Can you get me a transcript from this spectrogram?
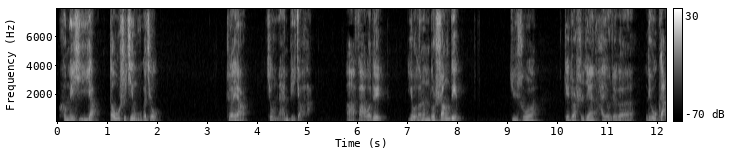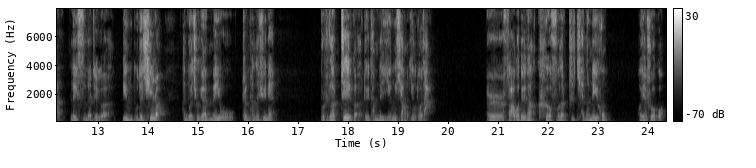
和梅西一样都是进五个球，这样就难比较了。啊，法国队有了那么多伤病，据说这段时间还有这个流感类似的这个病毒的侵扰，很多球员没有正常的训练，不知道这个对他们的影响有多大。而法国队呢，克服了之前的内讧，我也说过。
